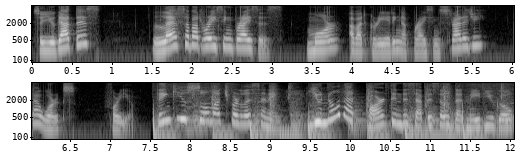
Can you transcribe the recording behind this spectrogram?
So you got this? Less about raising prices, more about creating a pricing strategy that works for you. Thank you so much for listening. You know that part in this episode that made you go,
